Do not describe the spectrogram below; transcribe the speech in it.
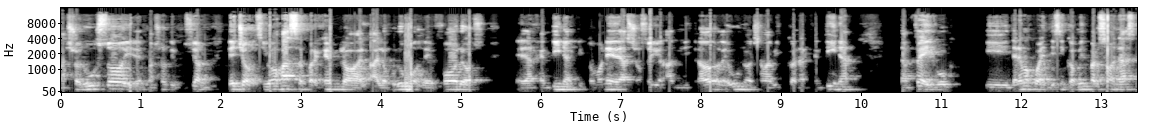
mayor uso y de mayor difusión. De hecho, si vos vas, por ejemplo, a, los grupos de foros eh, de Argentina de criptomonedas, yo soy administrador de uno que se llama Bitcoin Argentina, está en Facebook, y tenemos 45.000 personas,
